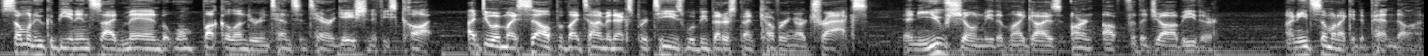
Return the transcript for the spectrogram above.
Someone who could be an inside man but won't buckle under intense interrogation if he's caught. I'd do it myself, but my time and expertise would be better spent covering our tracks. And you've shown me that my guys aren't up for the job either. I need someone I can depend on.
